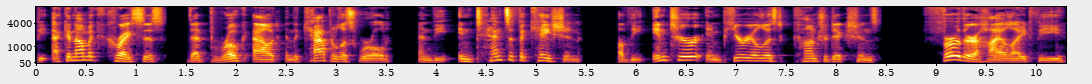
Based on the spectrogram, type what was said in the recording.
The economic crisis that broke out in the capitalist world and the intensification of the inter imperialist contradictions further highlight the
